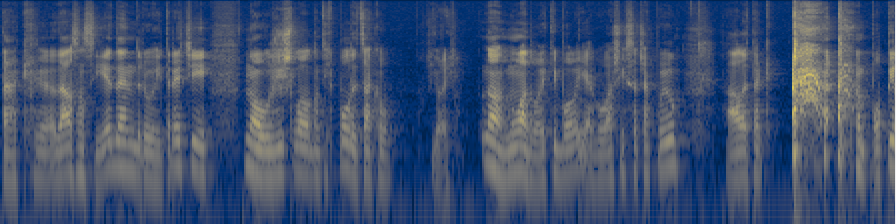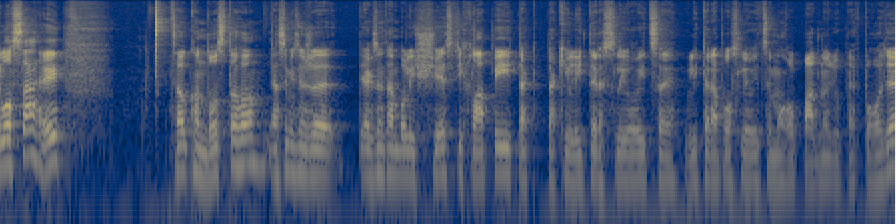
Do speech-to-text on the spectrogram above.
Tak dal som si jeden, druhý, tretí. No už išlo na tých pol decákov, joj, no 0,2 boli, ako vašich sa čapujú, ale tak popilo sa, hej, celkom dosť toho. Ja si myslím, že jak sme tam boli šiesti chlapí, tak taký liter slivovice, litera pol slivovice mohol padnúť úplne v pohode.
